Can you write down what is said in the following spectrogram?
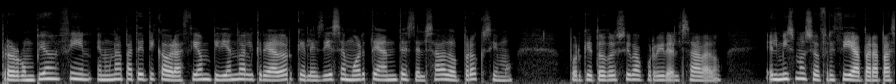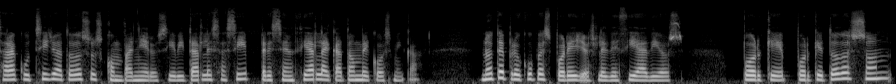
prorrumpió en fin en una patética oración pidiendo al Creador que les diese muerte antes del sábado próximo, porque todo eso iba a ocurrir el sábado. Él mismo se ofrecía para pasar a cuchillo a todos sus compañeros y evitarles así presenciar la hecatombe cósmica. No te preocupes por ellos, le decía a Dios, porque porque todos son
